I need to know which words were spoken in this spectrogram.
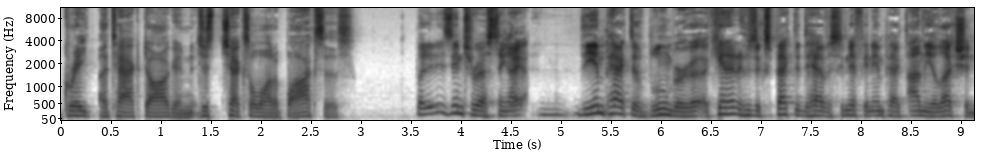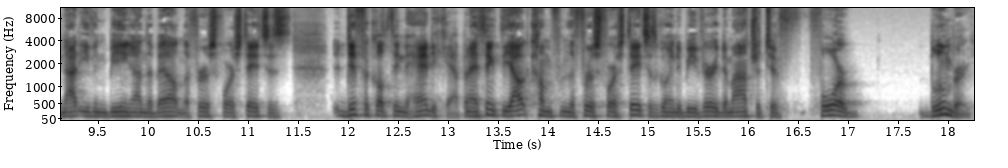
Great attack dog and just checks a lot of boxes. But it is interesting. I, the impact of Bloomberg, a candidate who's expected to have a significant impact on the election, not even being on the ballot in the first four states, is a difficult thing to handicap. And I think the outcome from the first four states is going to be very demonstrative for Bloomberg.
